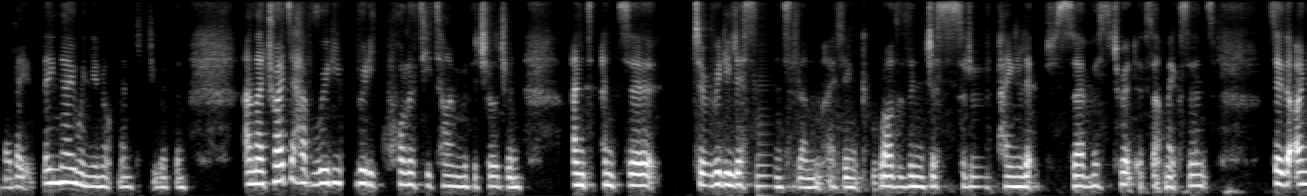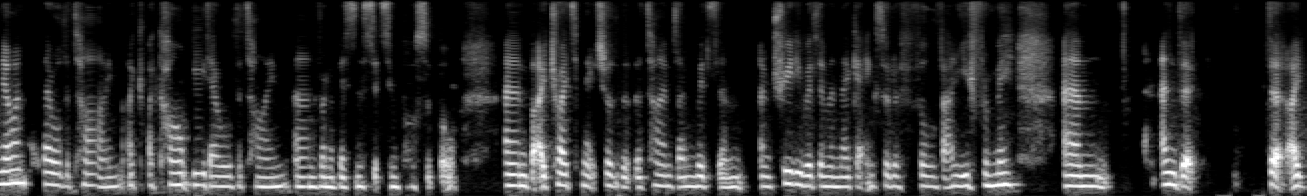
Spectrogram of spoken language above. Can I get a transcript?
clever. They, they know when you're not mentally with them. And I try to have really, really quality time with the children and, and to, to really listen to them, I think, rather than just sort of paying lip service to it, if that makes sense so that I know I'm not there all the time. I, I, can't be there all the time and run a business. It's impossible. Um, but I try to make sure that the times I'm with them, I'm truly with them and they're getting sort of full value from me. Um, and that, that I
